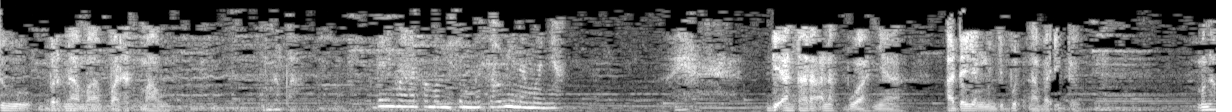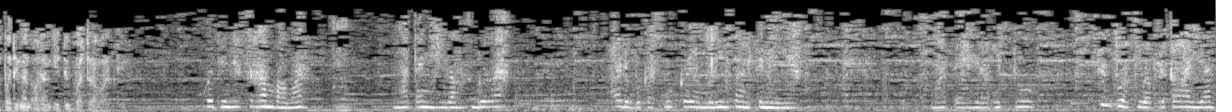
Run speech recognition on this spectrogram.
Itu bernama Barat Maut. Mengapa? Dari mana paman bisa mengetahui namanya? Di antara anak buahnya ada yang menyebut nama itu. Mengapa dengan orang itu Badrawati? Wajahnya seram paman. Hmm? Matanya hilang sebelah. Ada bekas luka yang melintang di keningnya. Mata yang hilang itu tentu akibat perkelahian.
